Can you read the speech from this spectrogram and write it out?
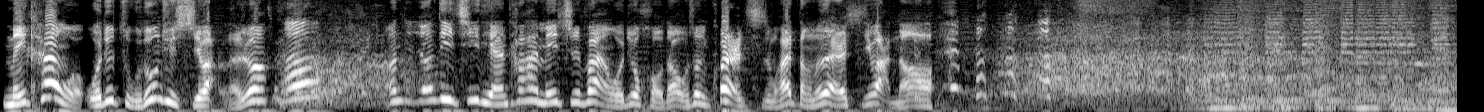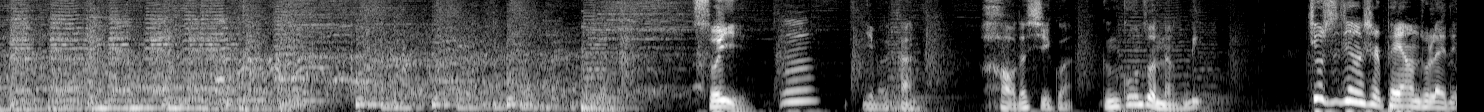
没看我，我就主动去洗碗了，是吧？啊，啊，然后第七天他还没吃饭，我就吼道：“我说你快点吃，我还等着在这洗碗呢啊！” 所以嗯，你们看，好的习惯跟工作能力，就是这样式培养出来的。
